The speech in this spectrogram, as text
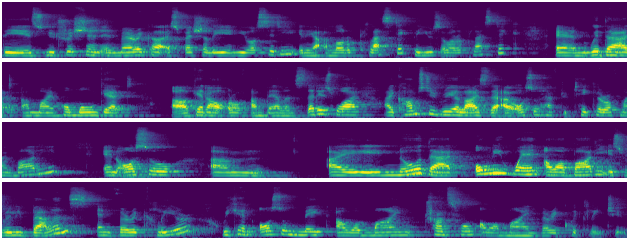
this nutrition in America, especially in New York City, they have a lot of plastic. They use a lot of plastic, and with that, uh, my hormone get uh, get out of unbalance. That is why I comes to realize that I also have to take care of my body, and also um, I know that only when our body is really balanced and very clear, we can also make our mind transform our mind very quickly too.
